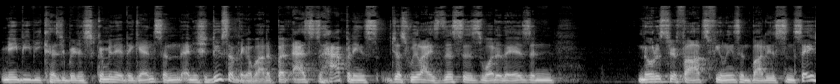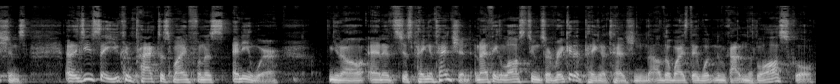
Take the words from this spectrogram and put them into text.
may be because you've been discriminated against and, and you should do something about it. But as it's happening, just realize this is what it is and notice your thoughts, feelings, and body sensations. And as you say, you can practice mindfulness anywhere, you know, and it's just paying attention. And I think law students are very good at paying attention. Otherwise, they wouldn't have gotten to law school.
